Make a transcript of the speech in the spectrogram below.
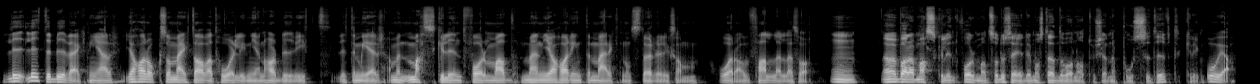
li, lite biverkningar. Jag har också märkt av att hårlinjen har blivit lite mer ja, men maskulint formad, men jag har inte märkt något större liksom, håravfall eller så. Mm. Men bara maskulint format, så du säger, det måste ändå vara något du känner positivt kring. Oh ja.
